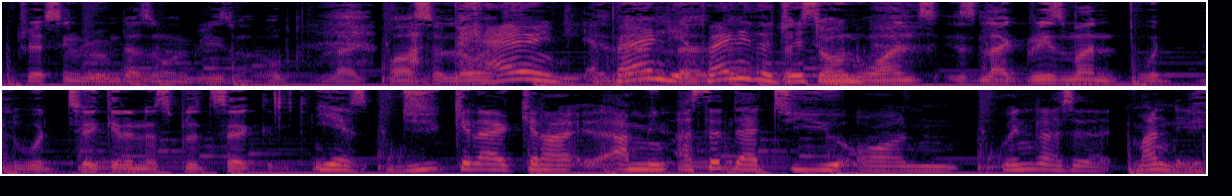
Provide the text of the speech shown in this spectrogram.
the dressing room doesn't want Griezmann? Or like Barcelona? Apparently- apparently- apparently the dressing don't room- want is like Griezmann would would take it in a split second. Yes. Do you, can I? Can I? I mean, I said that to you on when did I say that? Monday.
